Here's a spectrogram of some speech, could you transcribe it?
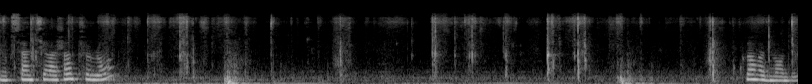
Donc, c'est un tirage un peu long. Donc là, on va demander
